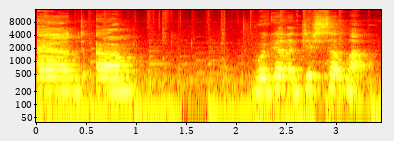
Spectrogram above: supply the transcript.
and um, we're gonna dish some up.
